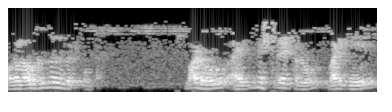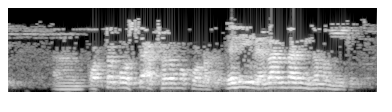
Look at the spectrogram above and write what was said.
ఒక లౌకికుల్ని పెట్టుకుంటారు. వాడు ఆ అడ్మినిస్ట్రేటరు వాడికి పొట్ట కోస్తే అక్షరము ఉండదు ఏది వేదాంతానికి సంబంధించింది?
